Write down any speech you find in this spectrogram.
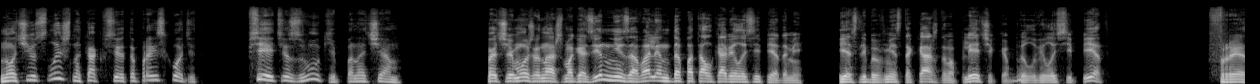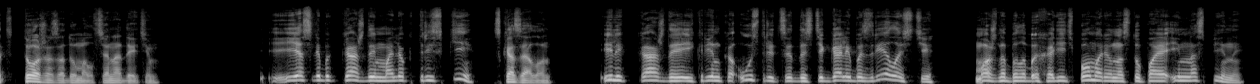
Ночью слышно, как все это происходит. Все эти звуки по ночам. Почему же наш магазин не завален до потолка велосипедами? Если бы вместо каждого плечика был велосипед... Фред тоже задумался над этим. «Если бы каждый малек трески, — сказал он, — или каждая икринка устрицы достигали бы зрелости, можно было бы ходить по морю, наступая им на спины.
